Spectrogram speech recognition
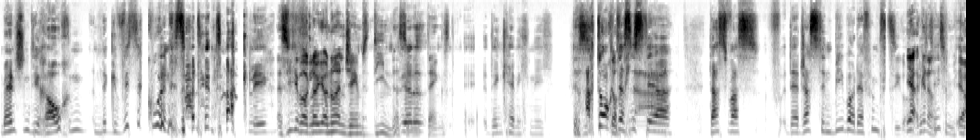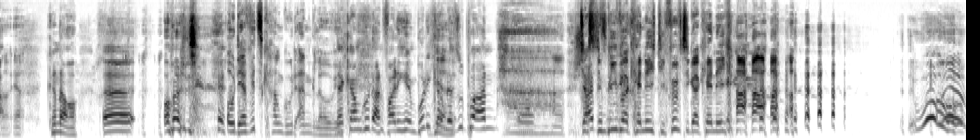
Menschen, die rauchen, eine gewisse Coolness an den Tag legen. Das liegt aber, glaube ich, auch nur an James Dean, dass Ja, du das das- denkst. Den kenne ich nicht. Ach doch, doch das klar. ist der, das was der Justin Bieber der 50er. Ja, richtig? genau, ziemlich ja. genau. Genau. Ja. Äh, und Oh, der Witz kam gut an, glaube ich. der kam gut an. Vor allem hier im Bulli kam Ja. der super an. Ah, Äh, Justin Bieber kenne ich, die 50er kenne ich. Woo!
